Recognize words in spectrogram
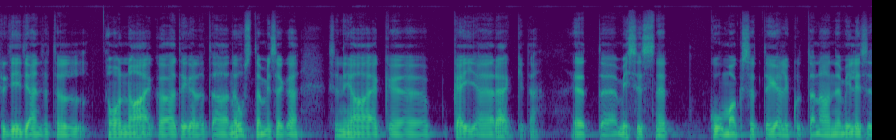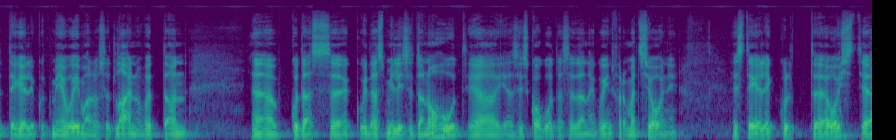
krediidiandjatel on aega tegeleda nõustamisega, see on hea aeg äh, käia ja rääkida, et äh, mis siis need kuumaksed tegelikult täna on ja millised tegelikult meie võimalused laenu võtta on, kuidas, kuidas, millised on ohud ja, ja siis koguda seda nagu informatsiooni sest tegelikult äh, ostja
